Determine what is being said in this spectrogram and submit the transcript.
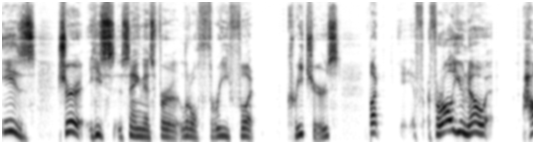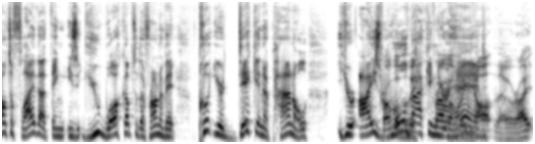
is. Sure, he's saying this for little three foot creatures, but for all you know, how to fly that thing is you walk up to the front of it, put your dick in a panel, your eyes roll back in your head not though, right?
